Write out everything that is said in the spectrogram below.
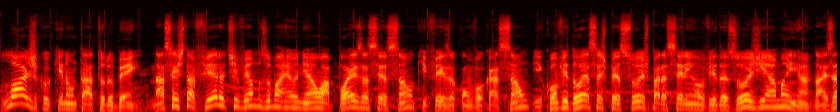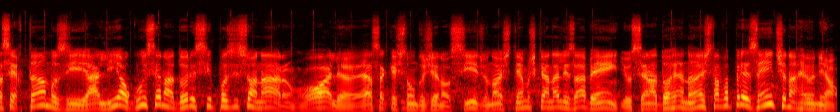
Lógico que não tá tudo bem. Na sexta-feira tivemos uma reunião após a sessão que fez a convocação e convidou essas pessoas para serem ouvidas hoje e amanhã. Nós acertamos e ali alguns senadores se posicionaram. Olha, essa questão do genocídio nós temos que analisar bem. E o senador Renan estava presente na reunião.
